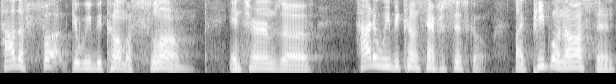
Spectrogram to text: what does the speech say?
How the fuck did we become a slum in terms of how did we become San Francisco? Like people in Austin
